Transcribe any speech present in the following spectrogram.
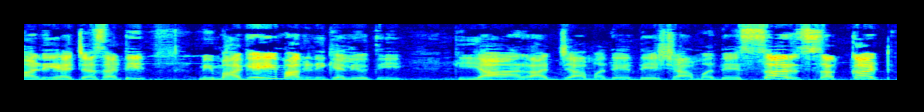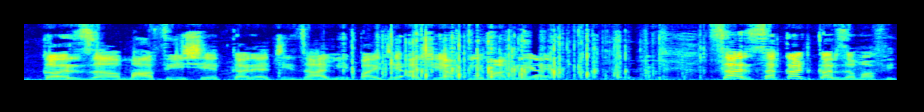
आणि ह्याच्यासाठी मी मागेही मागणी केली होती की या राज्यामध्ये देशामध्ये सरसकट कर्ज माफी शेतकऱ्याची झाली पाहिजे अशी आपली मागणी आहे. सरसकट कर्जमाफी.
